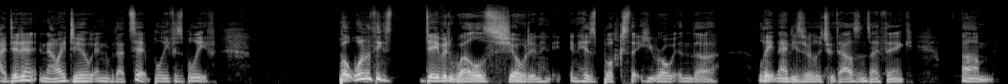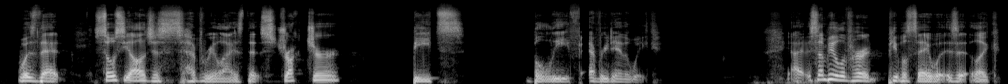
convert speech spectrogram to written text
I didn't and now I do and that's it belief is belief but one of the things David Wells showed in in his books that he wrote in the late 90s early 2000s I think um, was that sociologists have realized that structure beats belief every day of the week. Some people have heard people say what is it like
